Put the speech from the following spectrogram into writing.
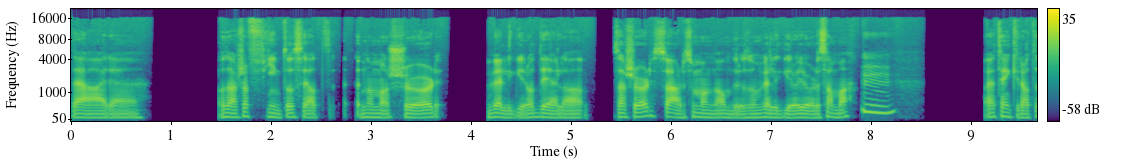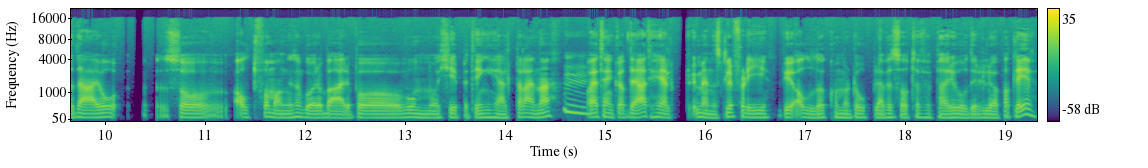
Det er eh, Og det er så fint å se at når man sjøl velger å dele av seg sjøl, så er det så mange andre som velger å gjøre det samme. Mm. Og jeg tenker at det er jo så altfor mange som går og bærer på vonde og kjipe ting helt aleine. Mm. Og jeg tenker at det er helt umenneskelig, fordi vi alle kommer til å oppleve så tøffe perioder i løpet av et liv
